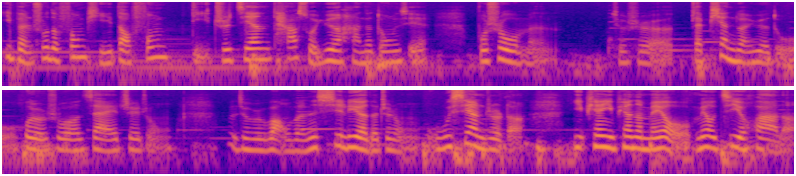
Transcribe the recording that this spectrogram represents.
一本书的封皮到封底之间，它所蕴含的东西，不是我们就是在片段阅读，或者说在这种就是网文系列的这种无限制的一篇一篇的没有没有计划的、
